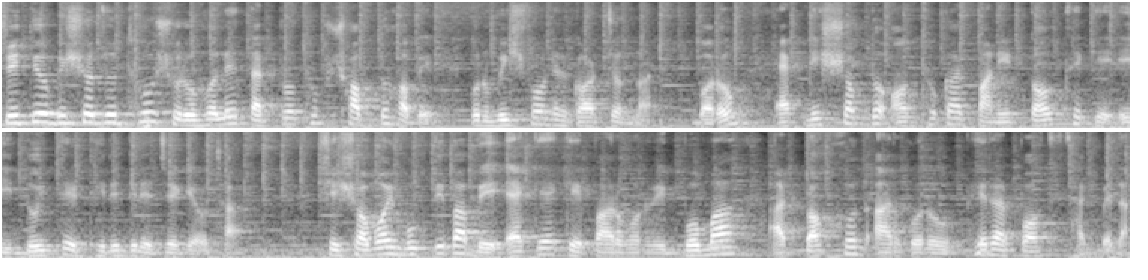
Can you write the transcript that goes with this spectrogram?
তৃতীয় বিশ্বযুদ্ধ শুরু হলে তার প্রথম শব্দ হবে কোনো বিস্ফোরণের গর্জন নয়, বরং এক নিঃশব্দ অন্ধকার পানির তল থেকে এই দৈত্যের ধীরে ধীরে জেগে ওঠা। সেই সময় মুক্তি পাবে একে একে পারমাণবিক বোমা, আর তখন আর কোনো ফেরার পথ থাকবে না।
